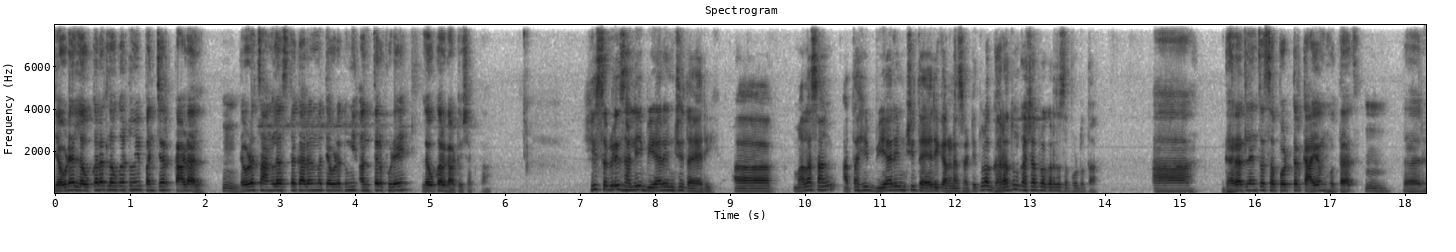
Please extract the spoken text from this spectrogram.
जेवढ्या लवकरात लवकर तुम्ही पंक्चर काढाल. तेवढं चांगलं असतं. कारण मग तेवढं तुम्ही अंतर पुढे लवकर गाठू शकता. ही सगळी झाली बी आर एमची तयारी. मला सांग आता ही बी आर एमची तयारी करण्यासाठी तुला घरातून कशा प्रकारचा सपोर्ट होता? घरातल्यांचा सपोर्ट तर कायम होताच. तर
